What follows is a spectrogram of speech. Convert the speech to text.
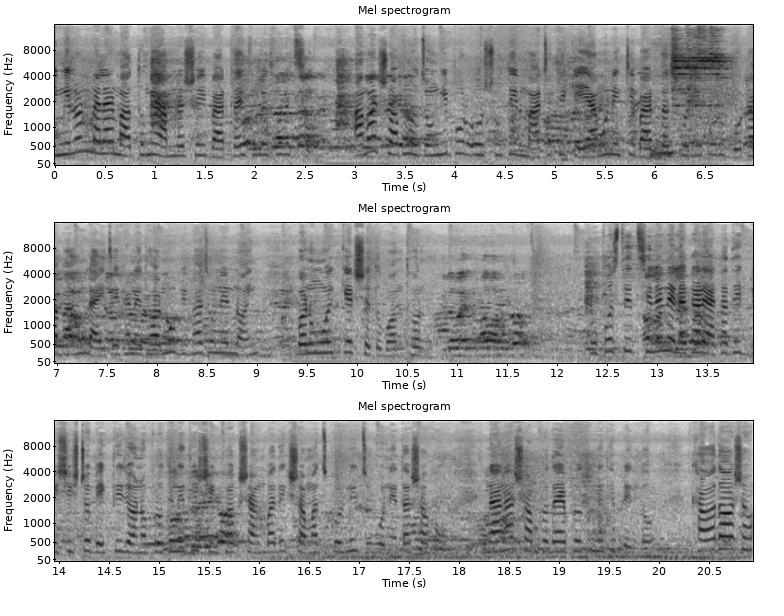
এই মিলন মেলার মাধ্যমে আমরা সেই বার্তাই তুলে ধরেছি। আমার স্বপ্ন জঙ্গিপুর ও সুতির মাটি থেকে এমন একটি বার্তা ছড়িয়ে পড়ুক গোটা বাংলায় যেখানে ধর্ম বিভাজনের নয়, বরং ঐক্যের সেতু বন্ধন। উপস্থিত ছিলেন এলাকার একাধিক বিশিষ্ট ব্যক্তি, জনপ্রতিনিধি, শিক্ষক, সাংবাদিক, সমাজকর্মী, যুব নেতা সহ নানা সম্প্রদায়ের প্রতিনিধিবৃন্দ। খাওয়া দাওয়া সহ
